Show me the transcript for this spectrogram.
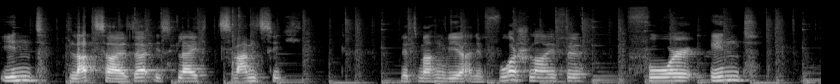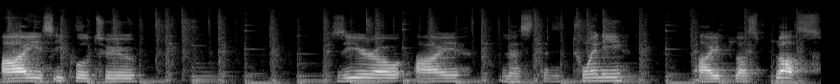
int Platzhalter ist gleich 20. Jetzt machen wir eine Vorschleife for int i is equal to 0 i less than 20, i plus plus.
